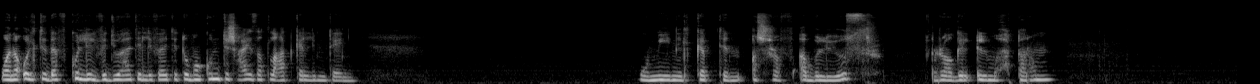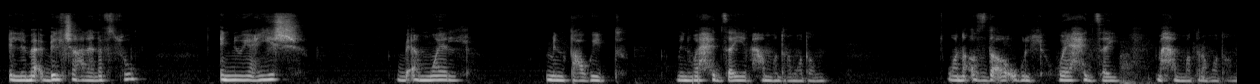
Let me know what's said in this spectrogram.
وأنا قلت ده في كل الفيديوهات اللي فاتت وما كنتش عايزة أطلع أتكلم تاني. ومين الكابتن أشرف أبو اليسر؟ الراجل المحترم اللي ما قبلش على نفسه إنه يعيش بأموال من تعويض من واحد زي محمد رمضان. وأنا قصدي أقول واحد زي محمد رمضان.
